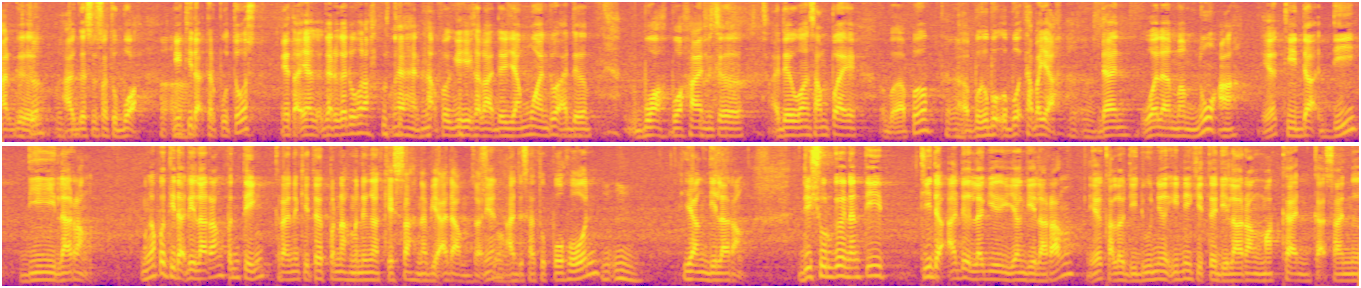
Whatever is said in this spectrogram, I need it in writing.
harga Betul, betul. harga sesuatu buah. Ini tidak terputus, dia tak payah gaduh-gaduh lah kan. Nak pergi kalau ada jamuan tu ada buah-buahan ke ada orang sampai apa berebut-rebut tak payah. Dan wala mamnu'ah ya tidak di dilarang. Mengapa tidak dilarang? Penting kerana kita pernah mendengar kisah Nabi Adam Ustaz ya. Ada satu pohon yang dilarang. Di syurga nanti tidak ada lagi yang dilarang. Ya kalau di dunia ini kita dilarang makan kat sana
